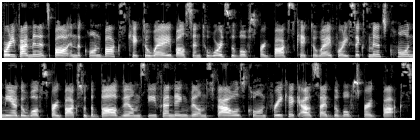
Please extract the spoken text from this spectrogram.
45 minutes, ball in the Köln box, kicked away. Ball sent towards the Wolfsburg box, kicked away. 46 minutes, Köln near the Wolfsburg box with the ball. Wilms defending. Wilms fouls. Köln free kick outside the Wolfsburg box.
